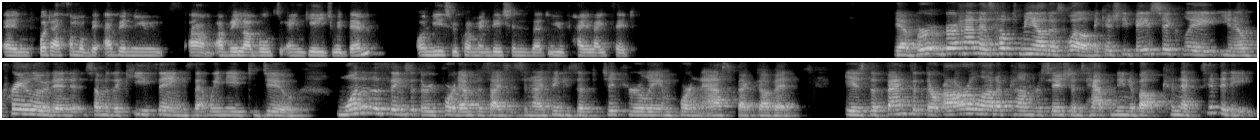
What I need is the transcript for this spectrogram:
And what are some of the avenues um, available to engage with them on these recommendations that you've highlighted? Yeah, Bur Berhan has helped me out as well because she basically, you know, preloaded some of the key things that we need to do. One of the things that the report emphasizes, and I think is a particularly important aspect of it, is the fact that there are a lot of conversations happening about connectivity,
